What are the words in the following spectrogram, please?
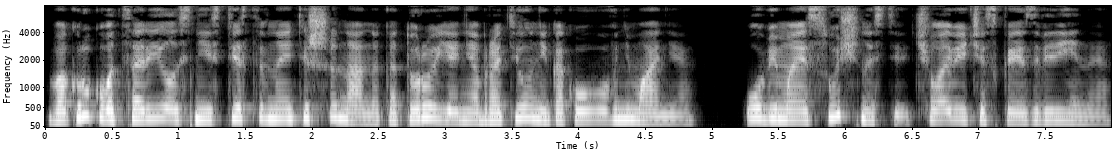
Вокруг воцарилась неестественная тишина, на которую я не обратил никакого внимания. Обе мои сущности, человеческая и звериная,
